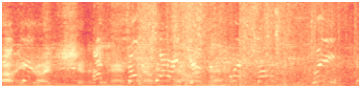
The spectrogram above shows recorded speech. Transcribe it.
Oh, he probably just shit his I'm pants so down sorry, down with Captain that. Flintstone. Please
